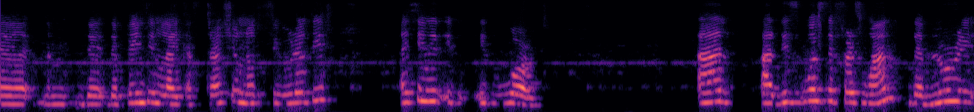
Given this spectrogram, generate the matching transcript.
uh, the, the painting like abstraction, not figurative, I think it, it, it worked. And uh, this was the first one, the blurry,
